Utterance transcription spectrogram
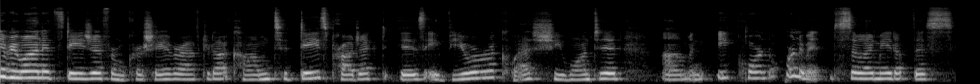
Hey everyone, it's Deja from CrochetEverAfter.com. Today's project is a viewer request. She wanted um, an acorn ornament, so I made up this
